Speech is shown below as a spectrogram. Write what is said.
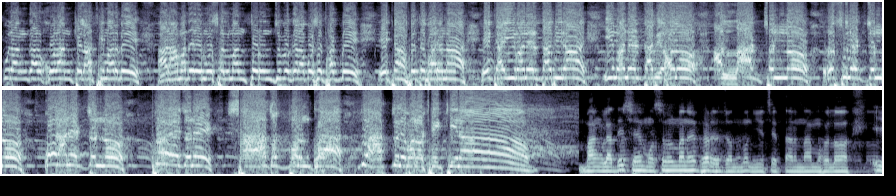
কুলাঙ্গার কোরআনকে লাথি মারবে, আর আমাদের মুসলমান তরুণ যুবকেরা বসে থাকবে। এটা হতে পারে না, এটা ইমানের দাবি না ইমানের দাবি হলো আল্লাহর জন্য, রসুলের জন্য, কোরআনের জন্য প্রয়োজনে শাহাদত বরণ করা। দু হাত তুলে বলো, ঠিক কিনা? বাংলাদেশে মুসলমানের ঘরে জন্ম নিয়েছে, তার নাম হলো, এই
